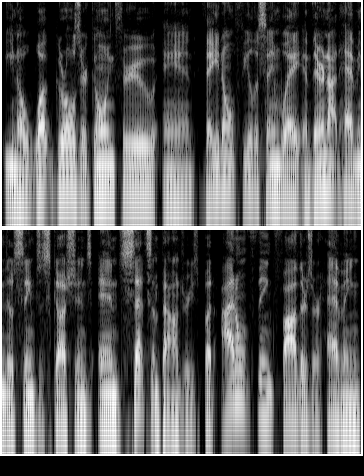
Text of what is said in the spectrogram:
you know, what girls are going through and they don't feel the same way and they're not having those same discussions and set some boundaries. But I don't think fathers are having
